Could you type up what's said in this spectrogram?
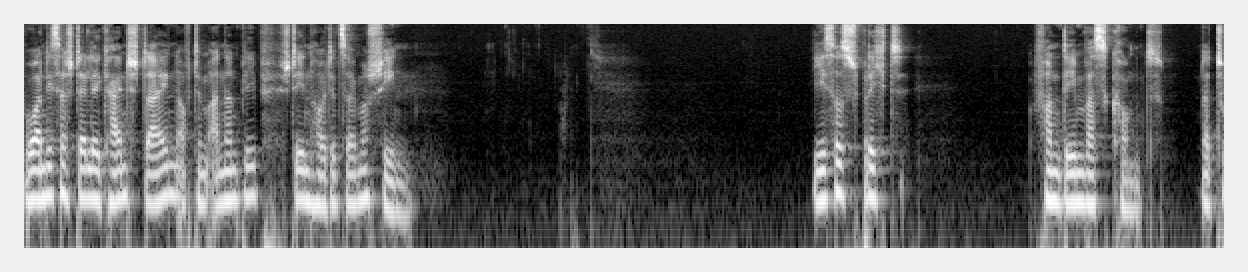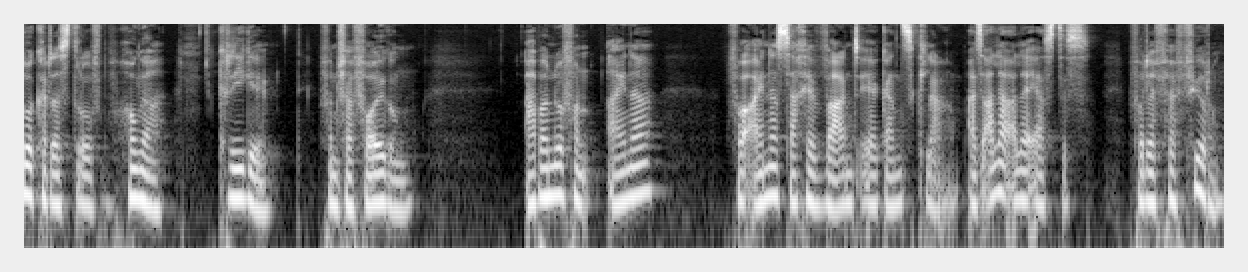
Wo an dieser Stelle kein Stein auf dem anderen blieb, stehen heute zwei Moscheen. Jesus spricht von dem, was kommt. Naturkatastrophen, Hunger, Kriege, von Verfolgung. Aber nur von einer, vor einer Sache warnt er ganz klar, als allerallererstes, vor der Verführung.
